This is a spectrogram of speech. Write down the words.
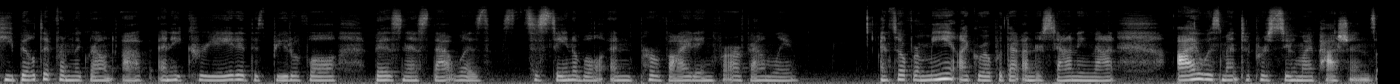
he built it from the ground up and he created this beautiful business that was sustainable and providing for our family. And so for me, I grew up with that understanding that I was meant to pursue my passions.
